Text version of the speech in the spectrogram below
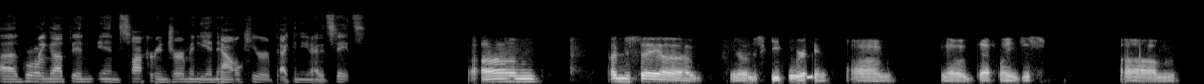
uh, growing up in in soccer in Germany and now here back in the United States? Um, I'd just say, uh, you know, just keep working. Um, you know, definitely just, um,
